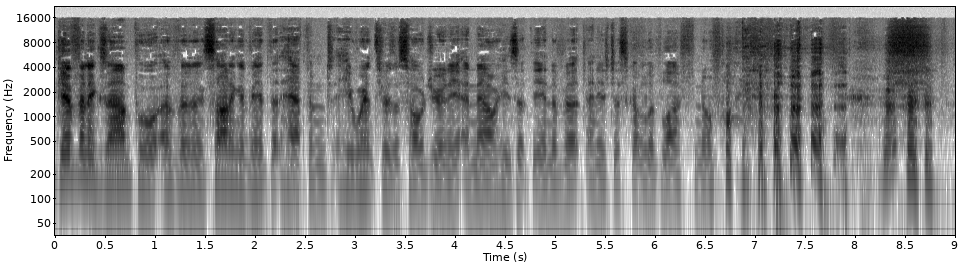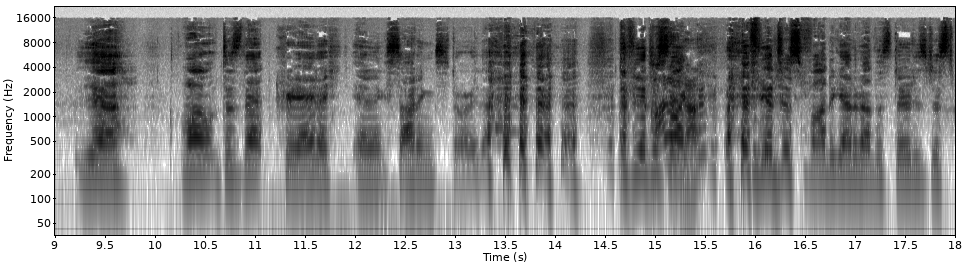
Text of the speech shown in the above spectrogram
give an example of an exciting event that happened? He went through this whole journey, and now he's at the end of it, and he's just got to live life normally. yeah. Well, does that create a, an exciting story though? if you're just like, if you're just finding out about this dude who's just,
